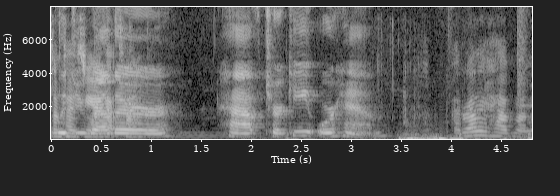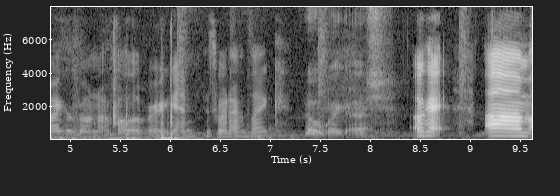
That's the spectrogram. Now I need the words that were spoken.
would you time. rather have turkey or ham? I'd rather have my microphone not fall over again. Is what I would like. Oh my gosh. Okay. Um,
